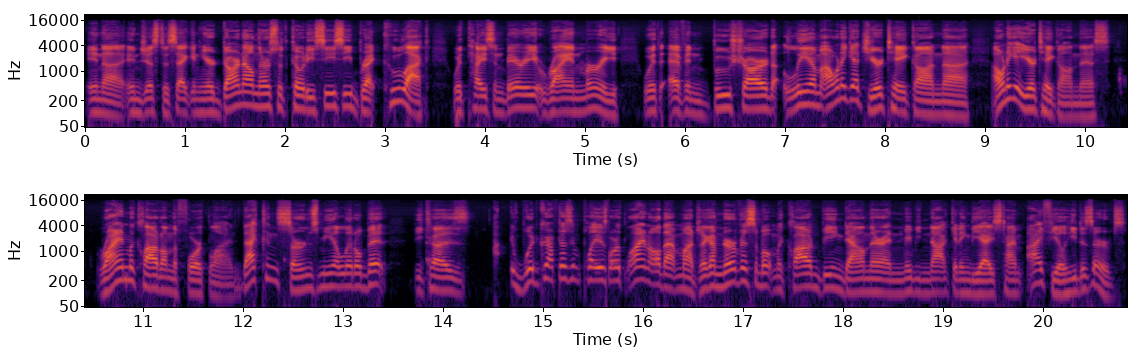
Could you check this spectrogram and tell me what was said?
in uh, in just a second here. Darnell Nurse with Cody Ceci, Brett Kulak with Tyson Barrie, Ryan Murray with Evan Bouchard. Liam, I want to get your take on uh, I want to get your take on this. Ryan McLeod on the fourth line. That concerns me a little bit because Woodcroft doesn't play his fourth line all that much. Like I'm nervous about McLeod being down there and maybe not getting the ice time I feel he deserves.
